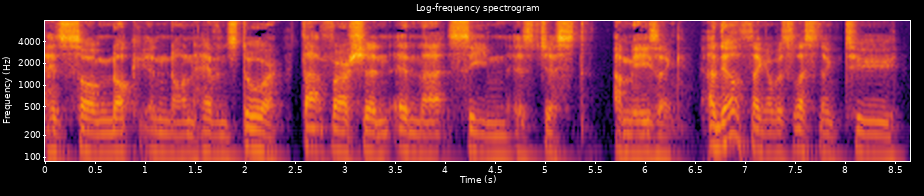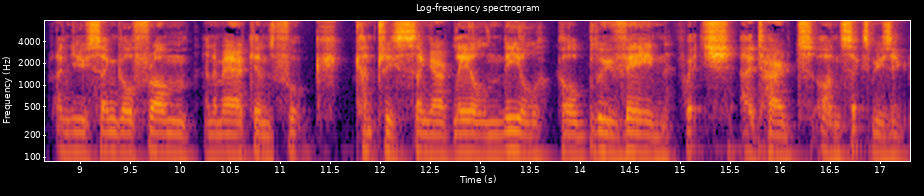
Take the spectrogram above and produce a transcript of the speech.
His song Knocking on Heaven's Door. That version in that scene is just amazing. And the other thing, I was listening to a new single from an American folk country singer, Lael Neale, called Blue Vein, which I'd heard on Six Music.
